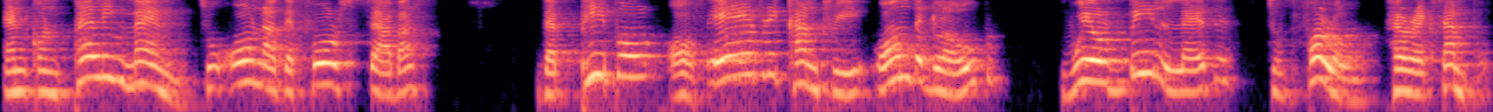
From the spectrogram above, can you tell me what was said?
and compelling men to honor the false Sabbath, the people of every country on the globe will be led to follow her example.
